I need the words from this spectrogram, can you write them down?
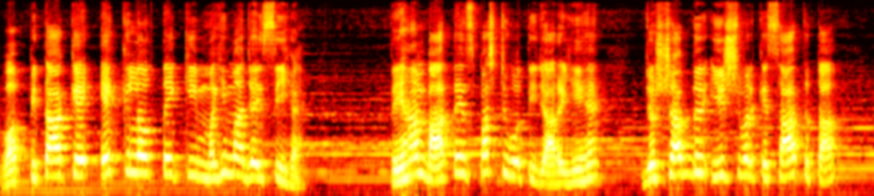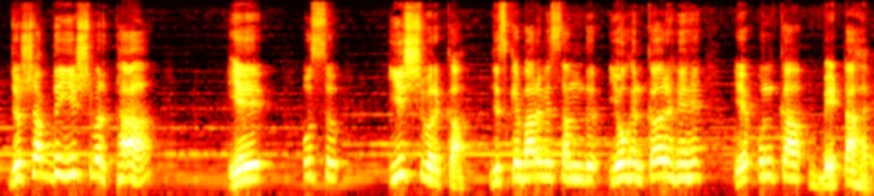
वह पिता के एकलौते की महिमा जैसी है। तो यहाँ बातें स्पष्ट होती जा रही हैं, जो शब्द ईश्वर के साथ था, जो शब्द ईश्वर था, ये उस ईश्वर का, जिसके बारे में संत योगन कह रहे हैं, ये उनका बेटा है,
